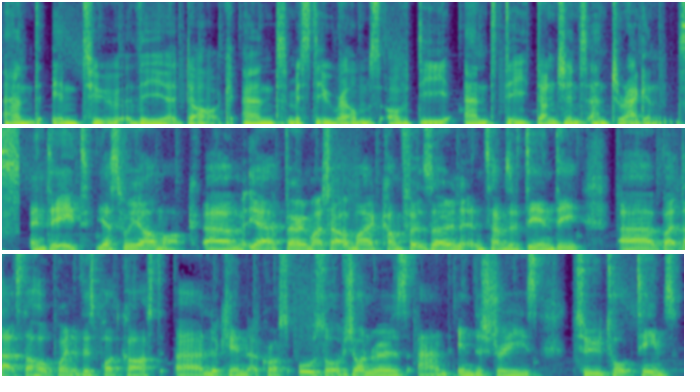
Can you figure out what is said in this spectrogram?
and into the dark and misty realms of D and D, Dungeons and Dragons. Indeed, yes, we are, Mark. Um, yeah, very much out of my comfort zone in terms of D and D, uh, but that's the whole point of this podcast. Uh, looking across all sort of genres and industries to talk teams.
